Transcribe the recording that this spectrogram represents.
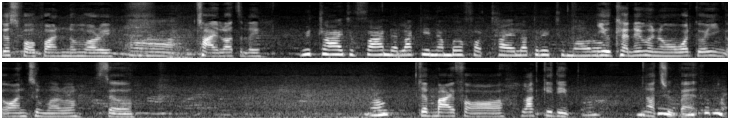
just for fun don't worry อ่า Thai lottery we try to find the lucky number for Thai lottery tomorrow you can never know what going on tomorrow so เอ้า just buy for lucky dip not too มัน bad ขึ้นใหม่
